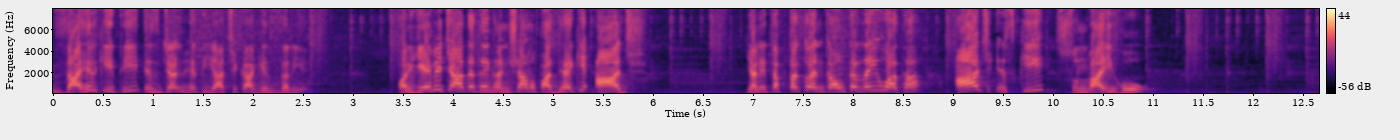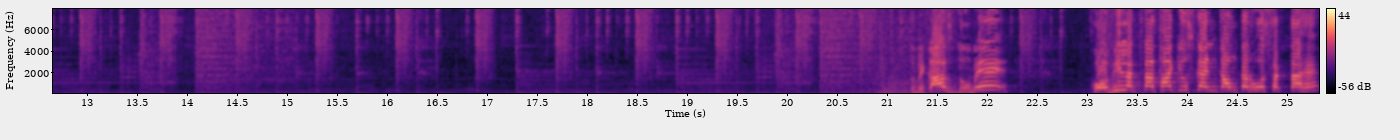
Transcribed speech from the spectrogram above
ज़ाहिर की थी इस जनहित याचिका के ज़रिए। और यह भी चाहते थे घनश्याम उपाध्याय कि आज, यानी तब तक तो एनकाउंटर नहीं हुआ था, आज इसकी सुनवाई हो। तो विकास दुबे को भी लगता था कि उसका एनकाउंटर हो सकता है,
